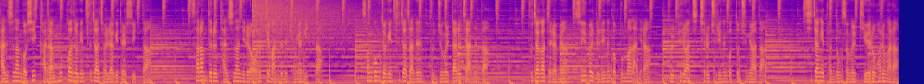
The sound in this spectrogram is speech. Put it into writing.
단순한 것이 가장 효과적인 투자 전략이 될 수 있다. 사람들은 단순한 일을 어렵게 만드는 경향이 있다. 성공적인 투자자는 군중을 따르지 않는다. 부자가 되려면 수입을 늘리는 것뿐만 아니라 불필요한 지출을 줄이는 것도 중요하다. 시장의 변동성을 기회로 활용하라.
